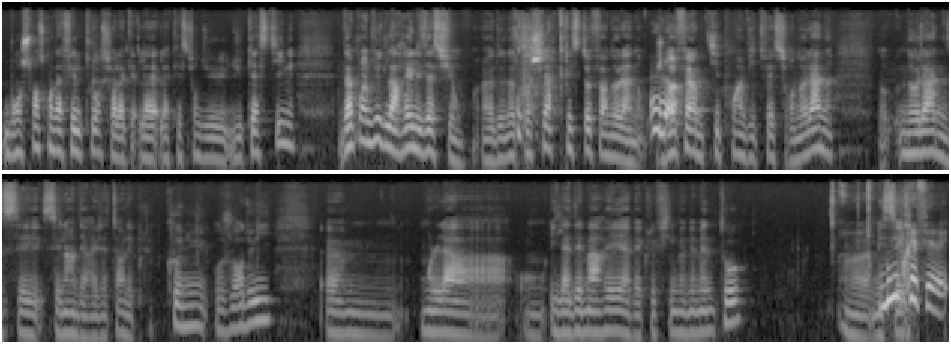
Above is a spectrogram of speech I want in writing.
bon, je pense qu'on a fait le tour sur la, la- la question du, du casting. D'un point de vue de la réalisation de notre cher Christopher Nolan, je refais un petit point vite fait sur Nolan. Donc, Nolan, c'est c'est l'un des réalisateurs les plus connus aujourd'hui. On l'a, on- il a démarré avec le film Memento. Mais Mon c'est- préféré.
